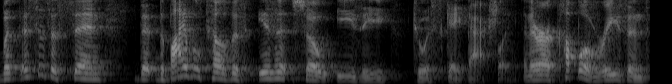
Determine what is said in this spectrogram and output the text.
But this is a sin that the Bible tells us isn't so easy to escape, actually. And there are a couple of reasons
